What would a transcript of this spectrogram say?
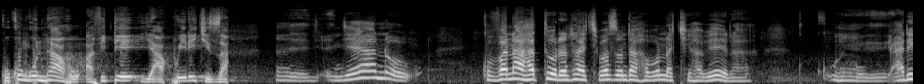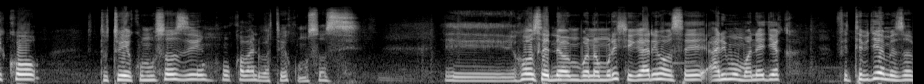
kuko ngo ntaho afite yakwerekeza. Njye hano kuva nahatura nta kibazo ndahabona kihabera. Ariko dutuye ku musozi nk'uko abandi batuye ku musozi. Hose mbona muri kigali hose ari mu manegeka. Mfite ibyemezo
